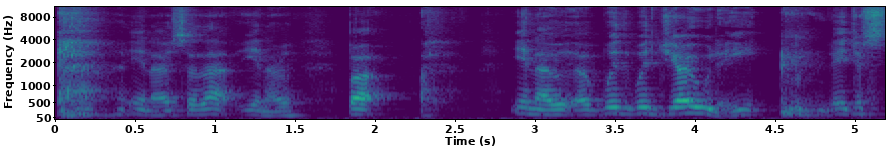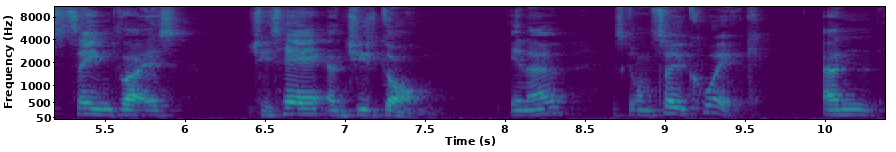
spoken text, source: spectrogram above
you know. So that you know, but you know, uh, with with Jodie, it just seems like it's she's here and she's gone. You know, it's gone so quick, and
